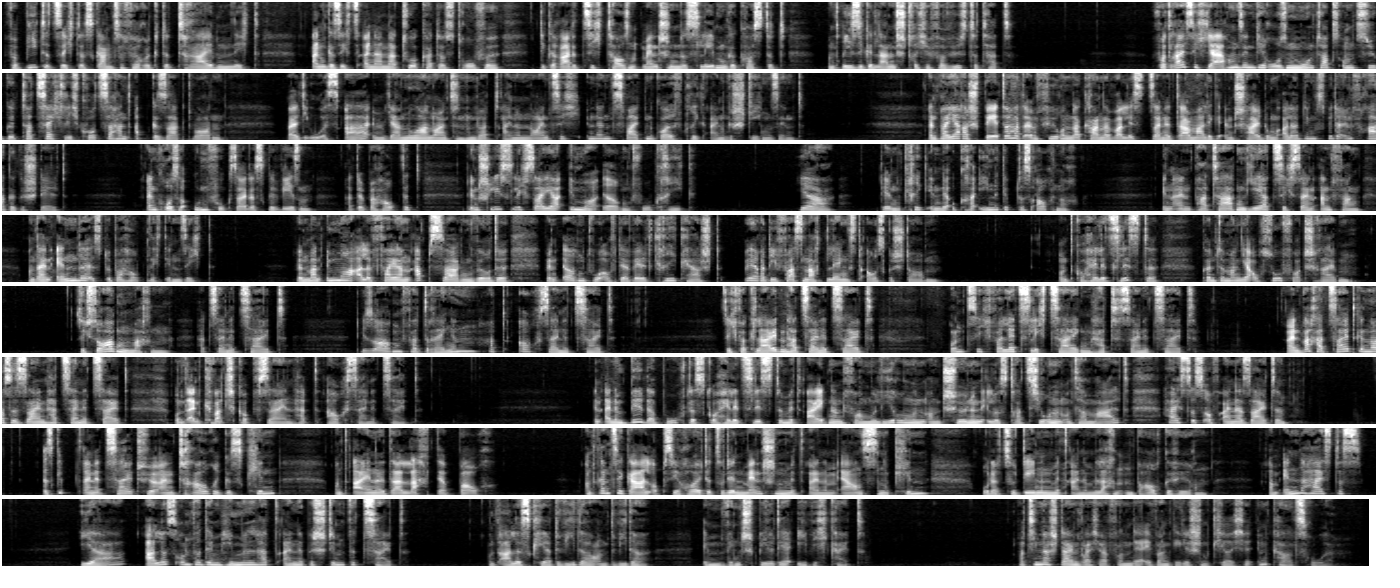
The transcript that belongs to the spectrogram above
Verbietet sich das ganze verrückte Treiben nicht angesichts einer Naturkatastrophe, die gerade zigtausend Menschen das Leben gekostet und riesige Landstriche verwüstet hat. Vor 30 Jahren sind die Rosenmontagsumzüge tatsächlich kurzerhand abgesagt worden, weil die USA im Januar 1991 in den Zweiten Golfkrieg eingestiegen sind. Ein paar Jahre später hat ein führender Karnevalist seine damalige Entscheidung allerdings wieder in Frage gestellt. Ein großer Unfug sei das gewesen, hat er behauptet, denn schließlich sei ja immer irgendwo Krieg. Ja, den Krieg in der Ukraine gibt es auch noch. In ein paar Tagen jährt sich sein Anfang, und ein Ende ist überhaupt nicht in Sicht. Wenn man immer alle Feiern absagen würde, wenn irgendwo auf der Welt Krieg herrscht, wäre die Fasnacht längst ausgestorben. Und Kohellets Liste könnte man ja auch sofort schreiben. Sich Sorgen machen hat seine Zeit. Die Sorgen verdrängen hat auch seine Zeit. Sich verkleiden hat seine Zeit und sich verletzlich zeigen hat seine Zeit. Ein wacher Zeitgenosse sein hat seine Zeit und ein Quatschkopf sein hat auch seine Zeit. In einem Bilderbuch, das Kohellets Liste mit eigenen Formulierungen und schönen Illustrationen untermalt, heißt es auf einer Seite Es gibt eine Zeit für ein trauriges Kinn und eine, da lacht der Bauch. Und ganz egal, ob Sie heute zu den Menschen mit einem ernsten Kinn oder zu denen mit einem lachenden Bauch gehören. Am Ende heißt es Ja, alles unter dem Himmel hat eine bestimmte Zeit, und alles kehrt wieder und wieder im Windspiel der Ewigkeit. Martina Steinbrecher von der Evangelischen Kirche in Karlsruhe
